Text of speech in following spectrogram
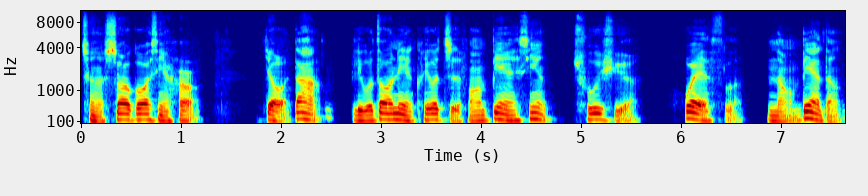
呈稍高信号，较大瘤灶内可有脂肪变性。出血、坏死、囊变等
